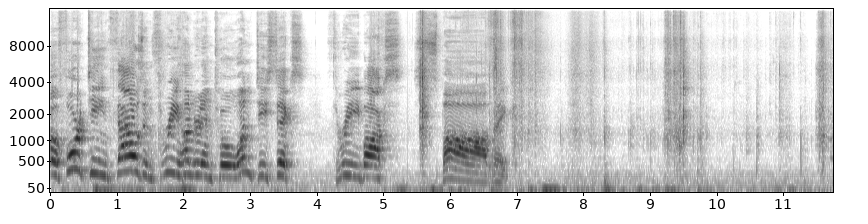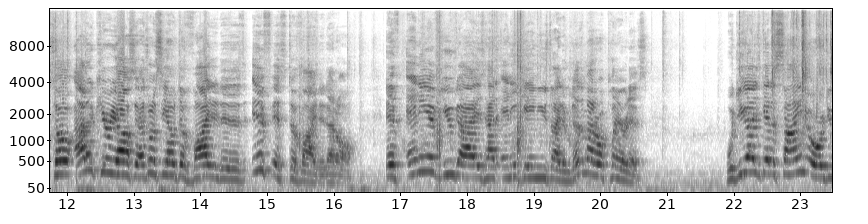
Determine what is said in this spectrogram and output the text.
14,326 three box spa break. So, out of curiosity, I just want to see how divided it is, if it's divided at all. If any of you guys had any game used item, it doesn't matter what player it is, would you guys get assigned or you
